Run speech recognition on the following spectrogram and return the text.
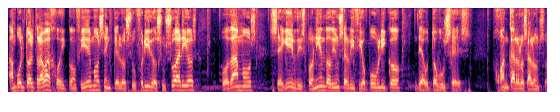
han vuelto al trabajo y confiemos en que los sufridos usuarios podamos seguir disponiendo de un servicio público de autobuses. Juan Carlos Alonso.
